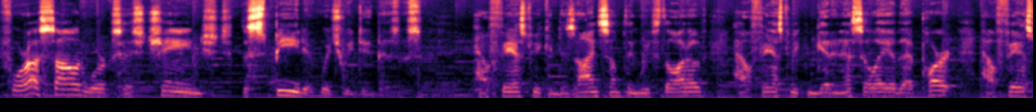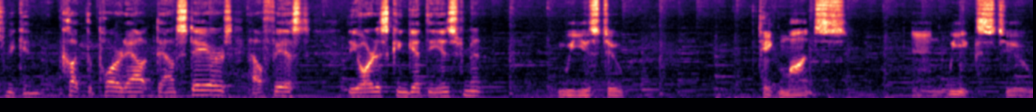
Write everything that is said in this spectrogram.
For us, SolidWorks has changed the speed at which we do business. How fast we can design something we've thought of, how fast we can get an SLA of that part, how fast we can cut the part out downstairs, how fast the artist can get the instrument? We used to take months and weeks to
